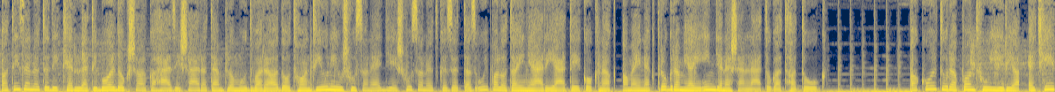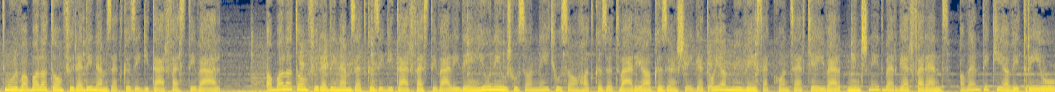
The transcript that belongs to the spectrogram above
A 15. kerületi Boldog Salkaházi Sára templom udvara ad otthont június 21 és 25 között az új palotai nyári játékoknak, amelynek programjai ingyenesen látogathatók. A kultúra.hu írja, egy hét múlva Balatonfüredi Nemzetközi Gitárfesztivál. A Balatonfüredi Nemzetközi Gitárfesztivál idén június 24-26 között várja a közönséget olyan művészek koncertjeivel, mint Schneidberger Ferenc, a Venti Kiavi Trio,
